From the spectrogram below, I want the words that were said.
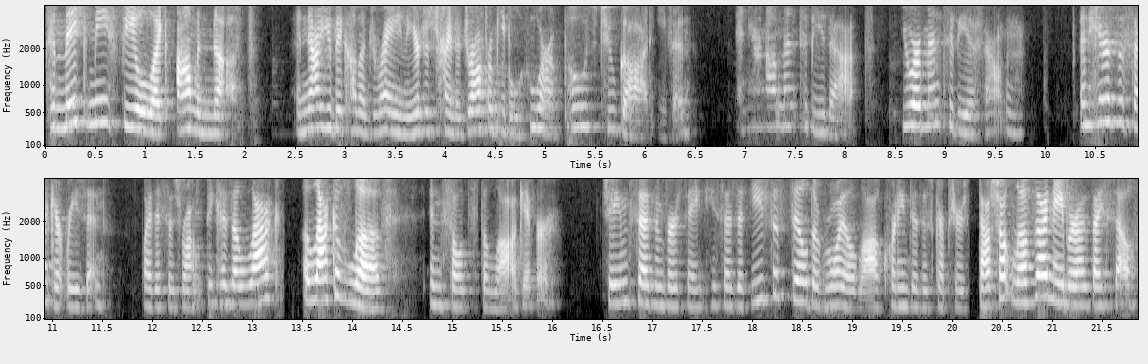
to make me feel like I'm enough. And now you become a drain and you're just trying to draw from people who are opposed to God, even. And you're not meant to be that. You are meant to be a fountain. And here's the second reason why this is wrong because a lack, a lack of love insults the lawgiver. James says in verse 8, he says, If ye fulfill the royal law according to the scriptures, thou shalt love thy neighbor as thyself,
